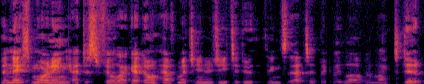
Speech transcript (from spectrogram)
the next morning I just feel like I don't have much energy to do the things that I typically love and like to do.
